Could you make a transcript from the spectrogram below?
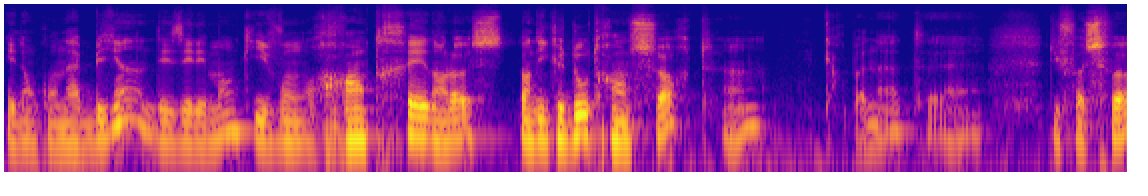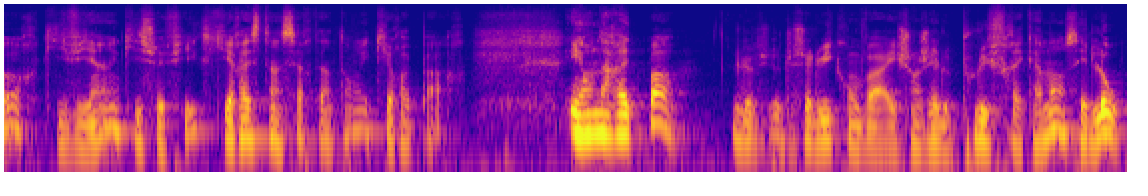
Et donc on a bien des éléments qui vont rentrer dans l'os, tandis que d'autres en sortent. Hein, du carbonate, euh, du phosphore qui vient, qui se fixe, qui reste un certain temps et qui repart. Et on n'arrête pas celui qu'on va échanger le plus fréquemment, c'est l'eau,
